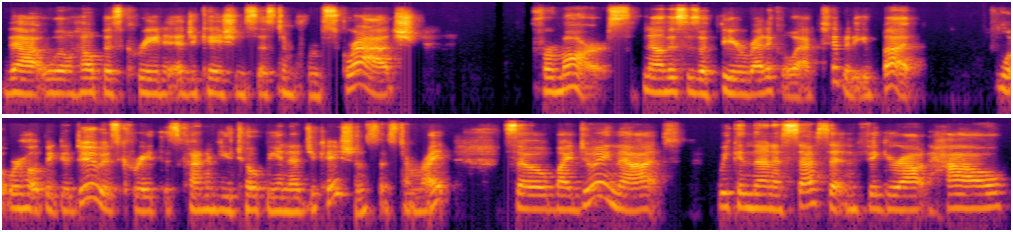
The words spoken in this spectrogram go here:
that will help us create an education system from scratch for Mars. Now, this is a theoretical activity, but what we're hoping to do is create this kind of utopian education system, right? So by doing that, we can then assess it and figure out how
